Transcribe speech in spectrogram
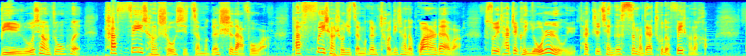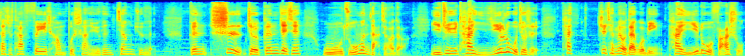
比如像钟会，他非常熟悉怎么跟士大夫玩，他非常熟悉怎么跟朝廷上的官二代玩，所以他这可游刃有余。他之前跟司马家处的非常的好，但是他非常不善于跟将军们、跟士就跟这些武卒们打交道，以至于他一路就是他。之前没有带过兵，他一路伐蜀，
